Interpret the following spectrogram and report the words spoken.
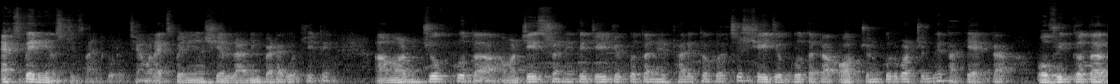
এক্সপেরিয়েন্স ডিজাইন করেছি। আমার এক্সপেরিয়েন্সিয়াল লার্নিং প্যাটাগজিতে আমার যোগ্যতা, আমার যেই শ্রেণীতে যেই যোগ্যতা নির্ধারিত হয়েছে, সেই যোগ্যতাটা অর্জন করবার জন্য তাকে একটা অভিজ্ঞতার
